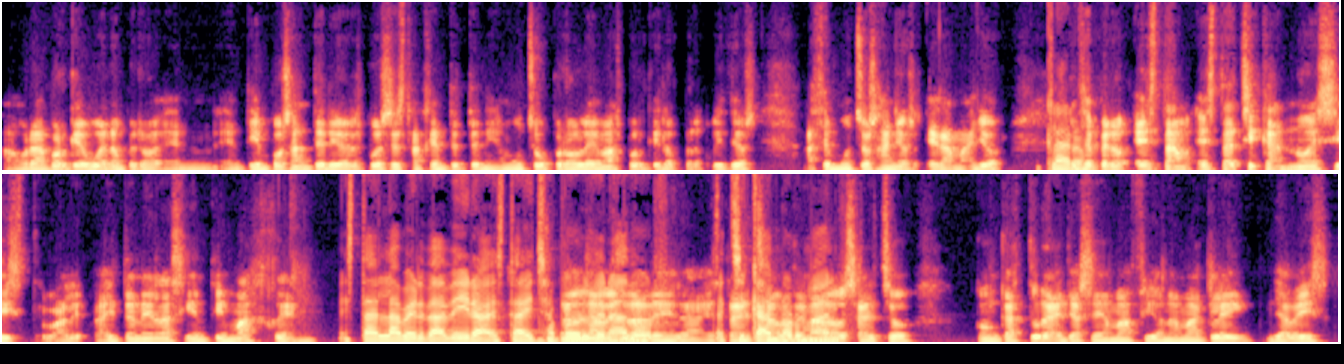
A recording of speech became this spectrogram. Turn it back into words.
Ahora porque, bueno, pero en, tiempos anteriores, pues esta gente tenía muchos problemas porque los prejuicios hace muchos años era mayor. Claro. pero esta, esta chica no existe, ¿vale? Ahí tenéis la siguiente imagen. Esta es la verdadera, está hecha por la ordenador. Verdadera, está chica hecha normal. se ha hecho con captura, ella se llama Fiona McLean, ya veis,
